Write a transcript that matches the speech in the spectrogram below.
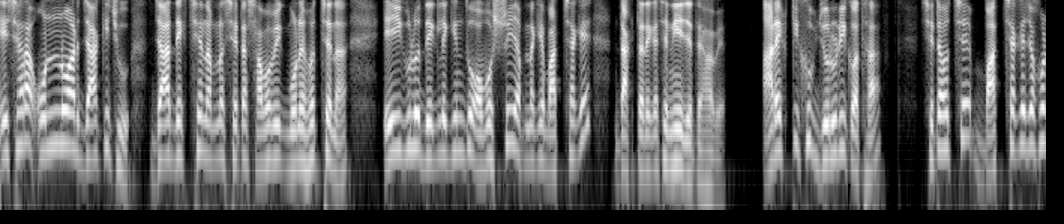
এছাড়া অন্য আর যা কিছু যা দেখছেন আপনার সেটা স্বাভাবিক মনে হচ্ছে না, এইগুলো দেখলে কিন্তু অবশ্যই আপনাকে বাচ্চাকে ডাক্তারের কাছে নিয়ে যেতে হবে। আরেকটি খুব জরুরি কথা, সেটা হচ্ছে বাচ্চাকে যখন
